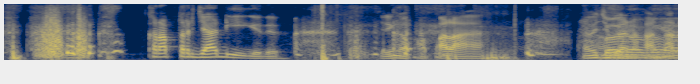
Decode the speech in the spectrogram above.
Kerap terjadi gitu. Jadi nggak apa-apa lah. Namanya juga anak-anak.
